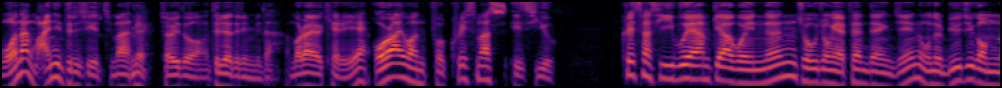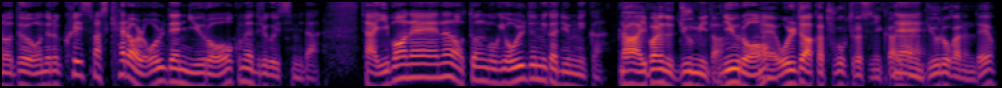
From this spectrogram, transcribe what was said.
워낙 많이 들으시겠지만 네. 저희도 들려드립니다. 머라이어 캐리의 All I Want for Christmas is You. 크리스마스 이브에 함께하고 있는 조우종의 FM 대행진 오늘 뮤직 업로드 오늘은 크리스마스 캐럴 old and new로 꾸며드리고 있습니다. 자 이번에는 어떤 곡이 old입니까 new입니까? 아, 이번에도 new입니다. new로. 네, old 아까 두 곡 들었으니까 네. new로 가는데요.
